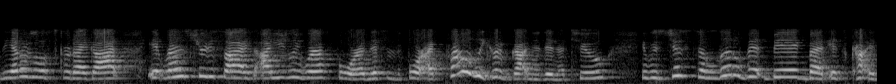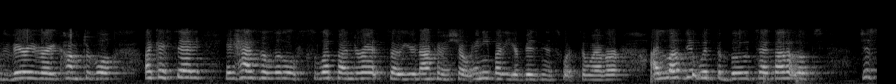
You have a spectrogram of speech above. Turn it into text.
the other little skirt I got. It runs true to size. I usually wear a four, and this is a four. I probably could have gotten it in a two. It was just a little bit big, but it's it's very very comfortable. Like I said, it has a little slip under it, so you're not going to show anybody your business whatsoever. I loved it with the boots. I thought it looked just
